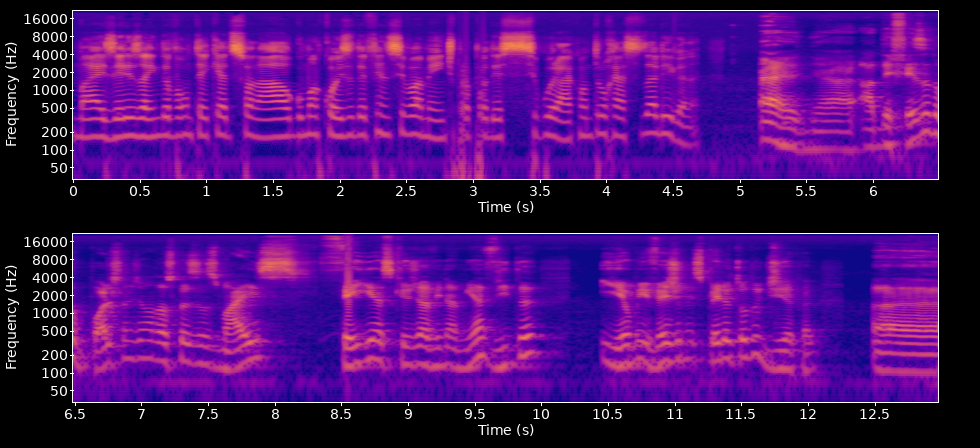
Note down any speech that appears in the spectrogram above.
mas eles ainda vão ter que adicionar alguma coisa defensivamente para poder se segurar contra o resto da liga, né? É, a, a, defesa do Portland é uma das coisas mais feias que eu já vi na minha vida. E eu me vejo no espelho todo dia, cara. Uh,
